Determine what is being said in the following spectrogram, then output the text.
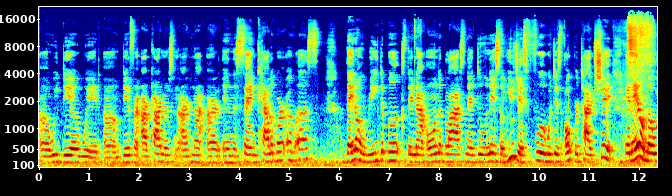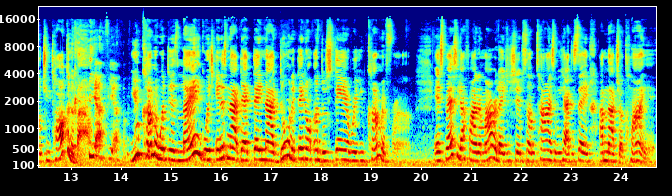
uh, we deal with um, different. Our partners and are not are in the same caliber of us. They don't read the books. They're not on the blogs and they're doing this. So you just full with this Oprah type shit, and they don't know what you're talking about. Yeah. Yeah. You coming with this language, and it's not that they not doing it; they don't understand where you coming from. Especially, I find in my relationship sometimes we have to say, "I'm not your client."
